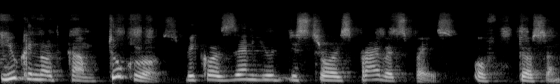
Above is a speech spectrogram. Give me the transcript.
you cannot come too close because then you destroy private space of person.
